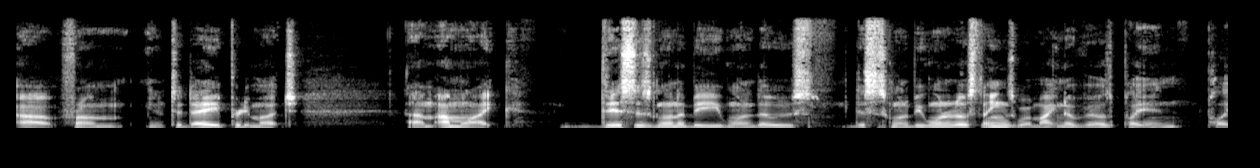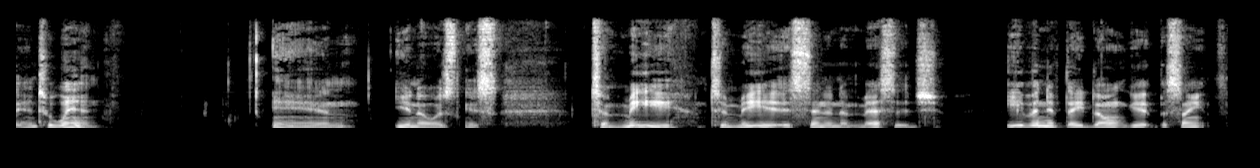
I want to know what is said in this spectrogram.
uh, from you know today, pretty much, um, I'm like, this is going to be one of those. This is going to be one of those things where Mike Norvell's playing playing to win, and you know, it's it's to me to me it's sending a message, even if they don't get Bissainthe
